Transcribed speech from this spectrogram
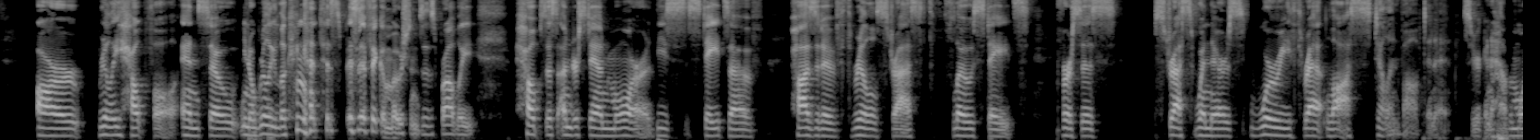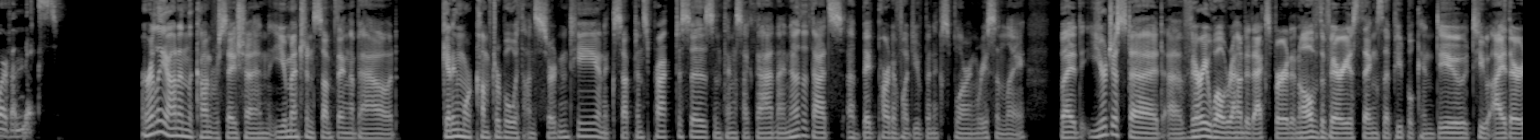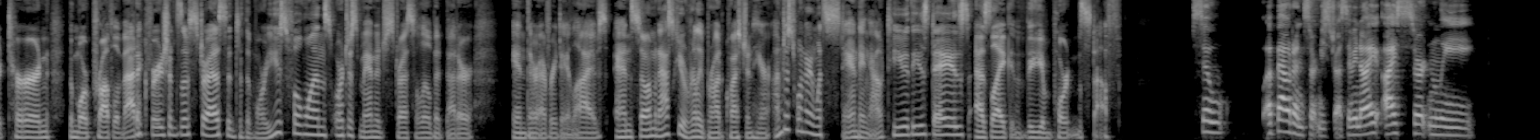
are really helpful. And so, you know, really looking at the specific emotions is probably helps us understand more these states of positive thrill stress, flow states versus stress when there's worry, threat, loss still involved in it. So you're going to have more of a mix. Early on in the conversation, you mentioned something about getting more comfortable with uncertainty and acceptance practices and things like that. And I know that that's a big part of what you've been exploring recently. But you're just a, a very well rounded expert in all of the various things that people can do to either turn the more problematic versions of stress into the more useful ones or just manage stress a little bit better in their everyday lives. And so I'm going to ask you a really broad question here. I'm just wondering what's standing out to you these days as like the important stuff. So about uncertainty stress. I mean, I I certainly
